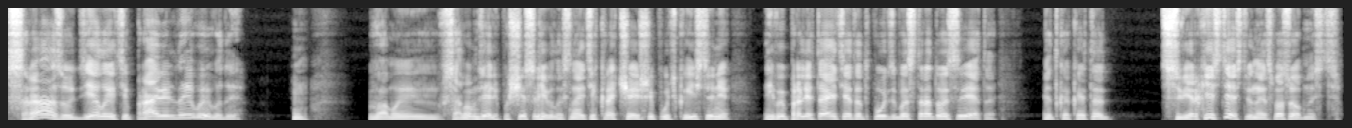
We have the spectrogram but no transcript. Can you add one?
сразу делаете правильные выводы. Хм. Вам и в самом деле посчастливилось найти кратчайший путь к истине, и вы пролетаете этот путь с быстротой света. Это какая-то сверхъестественная способность.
